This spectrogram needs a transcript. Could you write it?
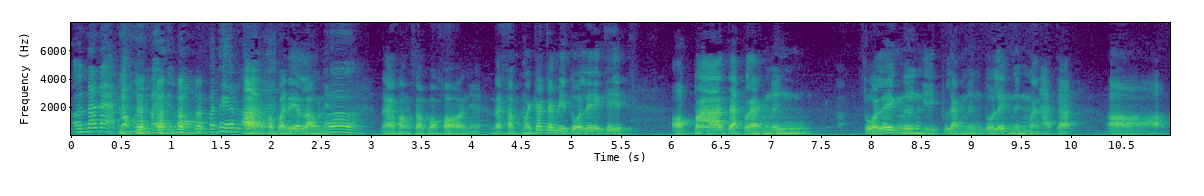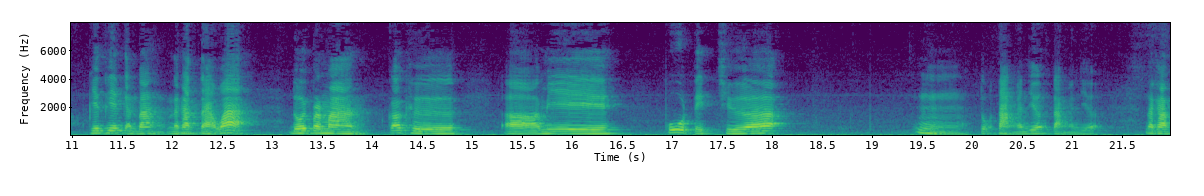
เออนั่นแหละก็คือหมายถึงของประเทศเราอ่านะของประเทศเราเนี่ยเออนะของสบคเนี่ยนะครับมันก็จะมีตัวเลขที่ออกมาจากแหล่งหนึ่งตัวเลขหนึ่งอีกแหล่งหนึ่งตัวเลขหนึ่งมันอาจจะเพี้ยนเพี้ยนๆกันบ้างนะครับ แต่ว่าโดยประมาณก็คืออามีผู้ติดเชื้ออืมตัวต่างกันเยอะต่างกันเยอะ นะครับ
